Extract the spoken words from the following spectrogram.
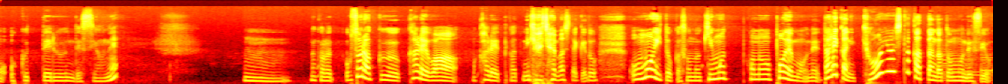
を送ってるんですよね。うん。だからおそらく彼は、彼って勝手に決めちゃいましたけど、思いとかその気持ちこのポエムをね、誰かに共有したかったんだと思うんですよ。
